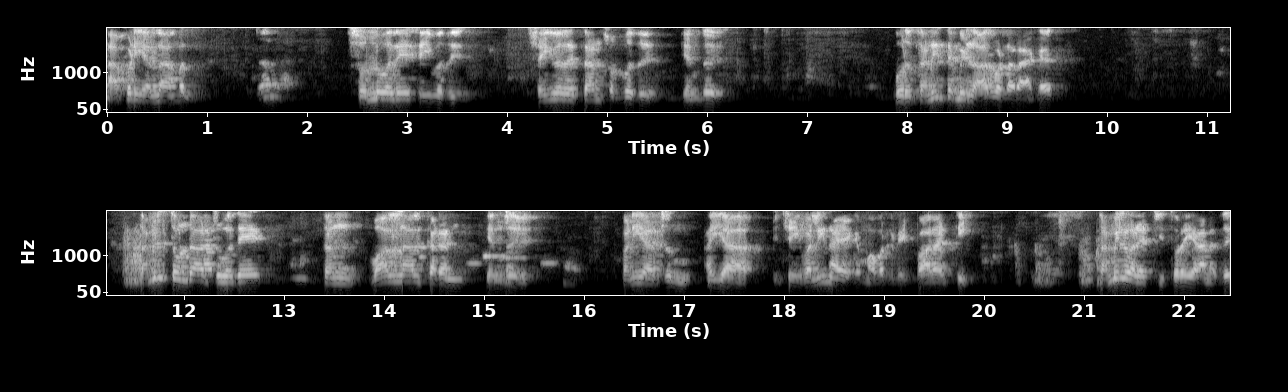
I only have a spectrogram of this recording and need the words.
அப்படி அல்லாமல் சொல்லுவதே செய்வது செய்வதைத்தான் சொல்வது என்று ஒரு தனித்தமிழ் ஆர்வலராக தமிழ் தொண்டாற்றுவதே தன் வாழ்நாள் கடன் என்று பணியாற்றும் ஐயா பிச்சை வள்ளிநாயகம் அவர்களை பாராட்டி தமிழ் வளர்ச்சி துறையானது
